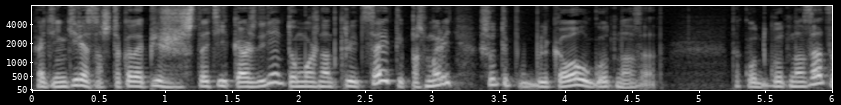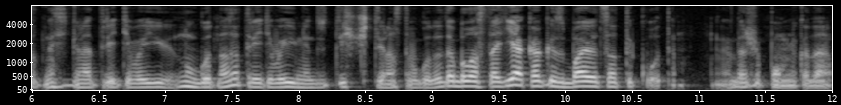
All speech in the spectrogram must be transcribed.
Хотя интересно, что когда пишешь статьи каждый день, то можно открыть сайт и посмотреть, что ты публиковал год назад. Так вот, год назад, относительно 3 июня, ну, год назад, 3 июня 2014 года, это была статья «Как избавиться от икоты». Я даже помню, когда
